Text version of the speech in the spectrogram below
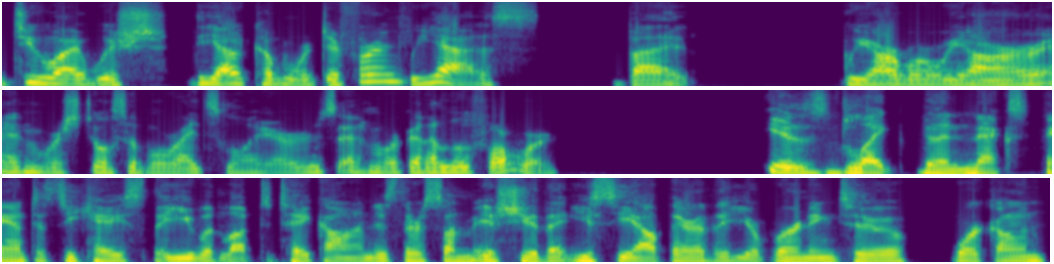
Do I wish the outcome were different? Yes, but we are where we are and we're still civil rights lawyers and we're going to move forward. Is like the next fantasy case that you would love to take on? Is there some issue that you see out there that you're burning to work on?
